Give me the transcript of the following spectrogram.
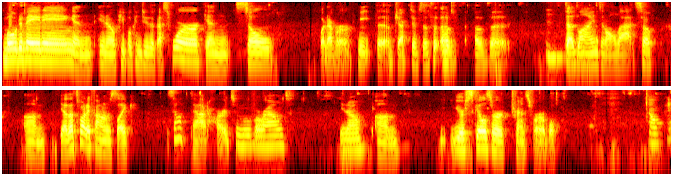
motivating and you know people can do the best work and still whatever meet the objectives of of, of the mm-hmm. deadlines and all that. So um, yeah, that's what I found was like it's not that hard to move around. You know, um, your skills are transferable. Okay,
